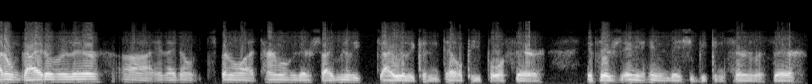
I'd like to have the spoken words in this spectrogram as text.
I don't guide over there, uh, and I don't spend a lot of time over there, so I really I really couldn't tell people if they're if there's anything that they should be concerned with there.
